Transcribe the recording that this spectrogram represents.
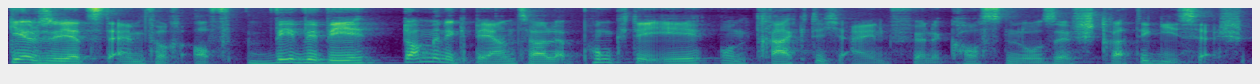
Geh also jetzt einfach auf www.dominikberntaler.de und trag dich ein für eine kostenlose Strategiesession.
